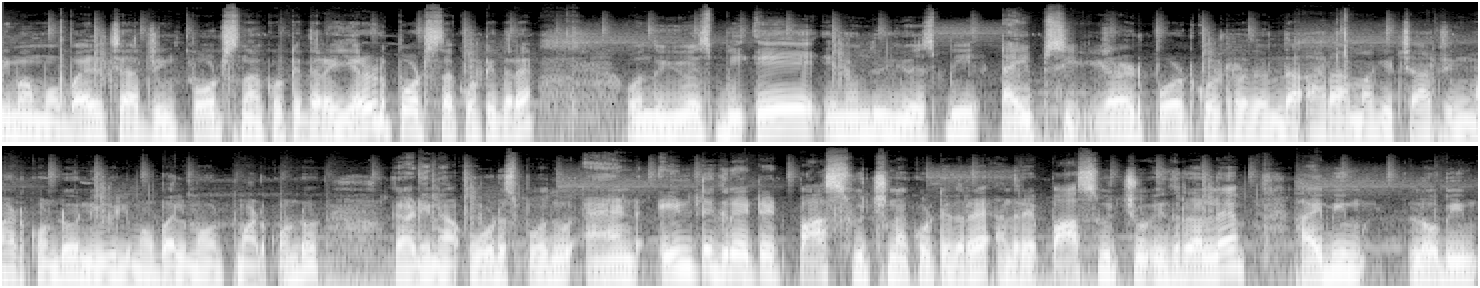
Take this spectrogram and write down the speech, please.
ನಿಮ್ಮ ಮೊಬೈಲ್ ಚಾರ್ಜಿಂಗ್ ಪೋರ್ಟ್ಸ್ನ ಕೊಟ್ಟಿದ್ದಾರೆ. ಎರಡು ಪೋರ್ಟ್ಸ್ನ ಕೊಟ್ಟಿದ್ದಾರೆ. ಒಂದು ಯು ಎಸ್ ಬಿ ಎ ಇನ್ನೊಂದು U S B type C ಎರಡು ಪೋರ್ಟ್ ಕೊಟ್ಟಿರೋದ್ರಿಂದ ಆರಾಮಾಗಿ ಚಾರ್ಜಿಂಗ್ ಮಾಡಿಕೊಂಡು ನೀವು ಇಲ್ಲಿ ಮೊಬೈಲ್ ಮೌಂಟ್ ಮಾಡಿಕೊಂಡು ಗಾಡಿನ ಓಡಿಸ್ಬೋದು. ಆ್ಯಂಡ್ ಇಂಟಿಗ್ರೇಟೆಡ್ ಪಾಸ್ ಸ್ವಿಚ್ನ ಕೊಟ್ಟಿದ್ದಾರೆ. ಅಂದರೆ ಪಾಸ್ ಸ್ವಿಚ್ಚು ಇದರಲ್ಲೇ high beam low beam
